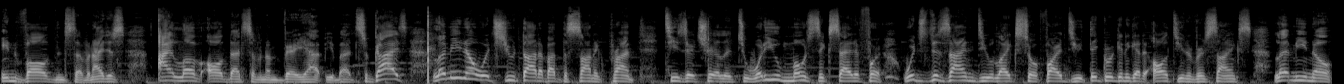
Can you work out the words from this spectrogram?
involved and stuff. And i just i love all that stuff and i'm very happy about it. So guys let me know what you thought about the sonic prime teaser trailer too. what are you most excited for? Which design do you like so far? Do you think we're gonna get all to universe sonics? Let me know.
